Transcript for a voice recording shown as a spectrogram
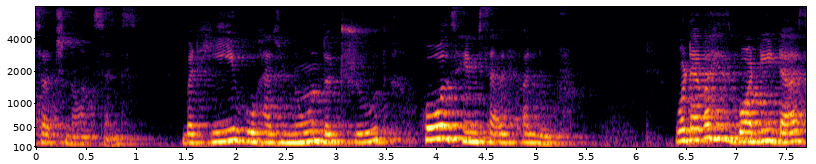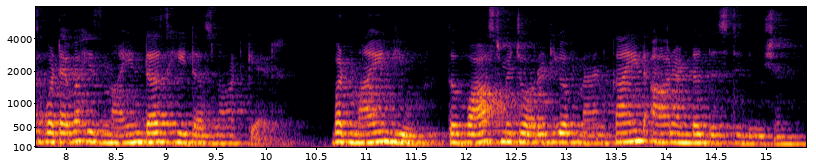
such nonsense. But he who has known the truth holds himself aloof. Whatever his body does, whatever his mind does, he does not care. But mind you, the vast majority of mankind are under this delusion.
